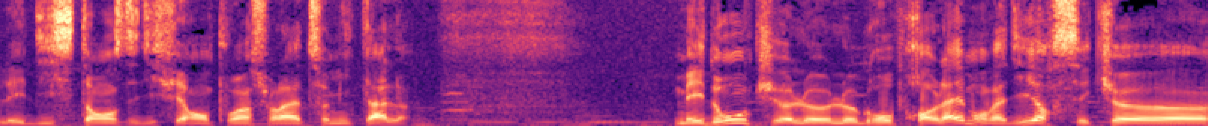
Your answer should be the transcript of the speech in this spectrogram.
les distances des différents points sur la sommitale. Mais donc le, gros problème, on va dire, c'est que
